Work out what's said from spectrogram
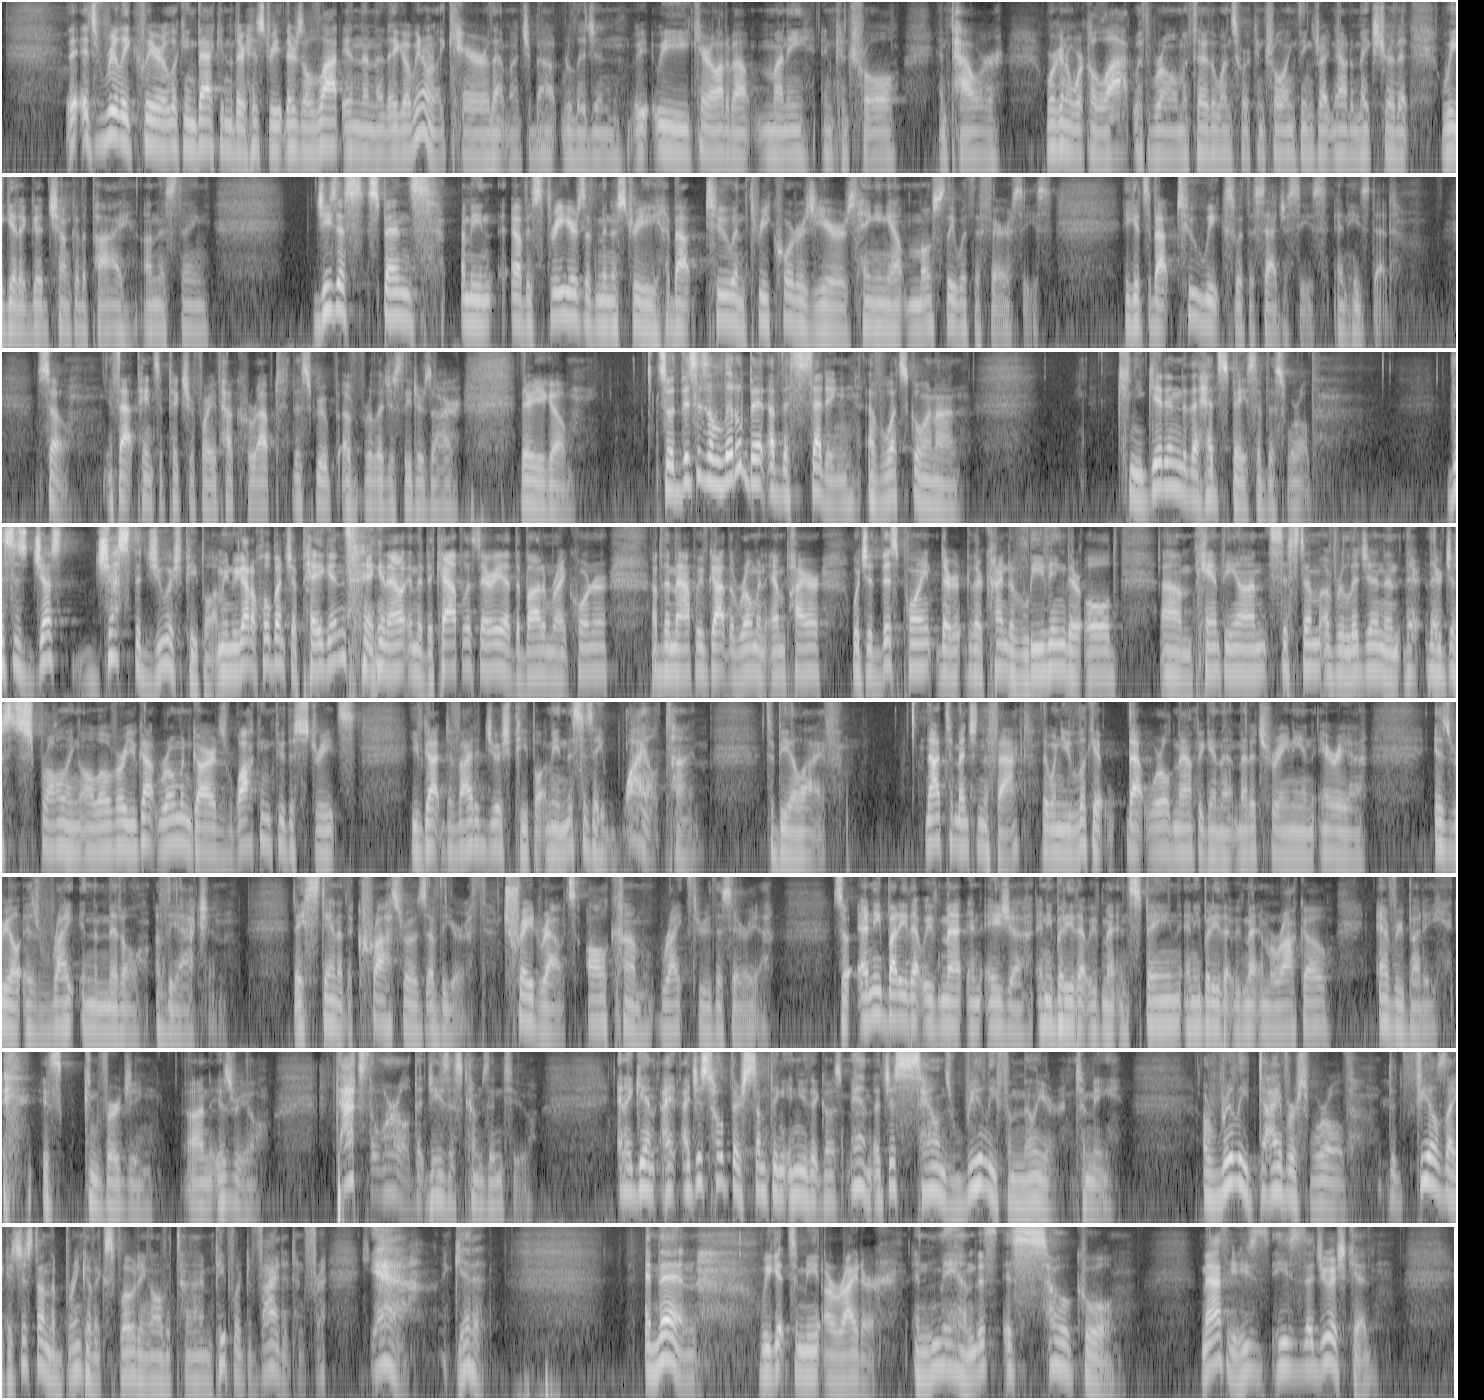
It's really clear looking back into their history, there's a lot in them that they go, we don't really care that much about religion. We, we care a lot about money and control and power. We're going to work a lot with Rome if they're the ones who are controlling things right now to make sure that we get a good chunk of the pie on this thing. Jesus spends, I mean, of his three years of ministry, about two and three quarters years hanging out mostly with the Pharisees. He gets about two weeks with the Sadducees, and he's dead. So, if that paints a picture for you of how corrupt this group of religious leaders are, there you go. So, this is a little bit of the setting of what's going on. Can you get into the headspace of this world? This is just, just the Jewish people. I mean, we got a whole bunch of pagans hanging out in the Decapolis area at the bottom right corner of the map. We've got the Roman Empire, which at this point, they're, they're kind of leaving their old um, pantheon system of religion and they're, they're just sprawling all over. You've got Roman guards walking through the streets. You've got divided Jewish people. I mean, this is a wild time to be alive. Not to mention the fact that when you look at that world map again, that Mediterranean area, Israel is right in the middle of the action. They stand at the crossroads of the earth. Trade routes all come right through this area. So, anybody that we've met in Asia, anybody that we've met in Spain, anybody that we've met in Morocco, everybody is converging on Israel. That's the world that Jesus comes into. And again, I, I, just hope there's something in you that goes, man, that just sounds really familiar to me. A really diverse world that feels like it's just on the brink of exploding all the time. People are divided and fr- yeah, I get it. And then we get to meet our writer. And man, this is so cool. Matthew, he's, he's a Jewish kid.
